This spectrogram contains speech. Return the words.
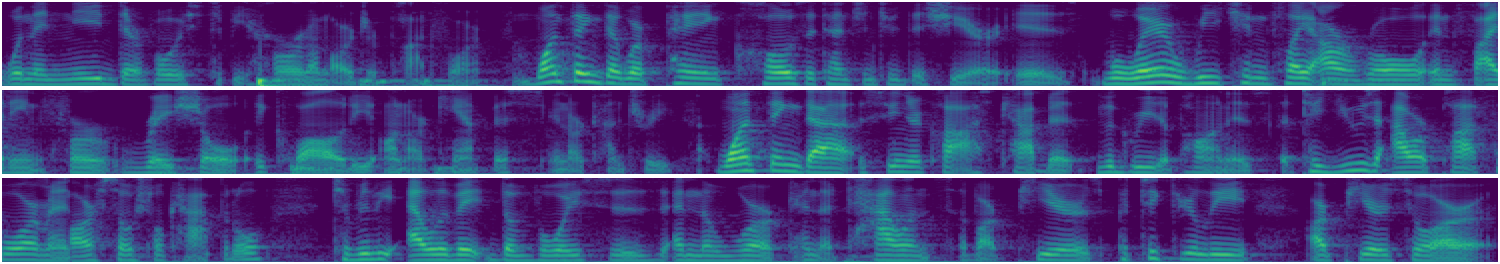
when they need their voice to be heard on larger platform. One thing that we're paying close attention to this year is where we can play our role in fighting for racial equality on our campus in our country. One thing that the senior class cabinet agreed upon is to use our platform and our social capital to really elevate the voices and the work and the talents of our peers, particularly our peers who are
